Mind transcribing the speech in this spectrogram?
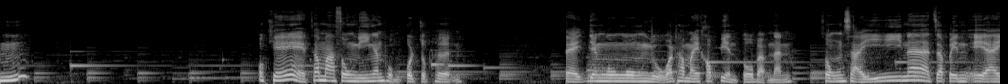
หืม โอเค ถ้ามาทรงนี้งั้นผมกดจบเทินแต่ยังงงๆอยู่ว่าทำไมเขาเปลี่ยนตัวแบบนั้น สงสัยน่าจะเป็น AI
